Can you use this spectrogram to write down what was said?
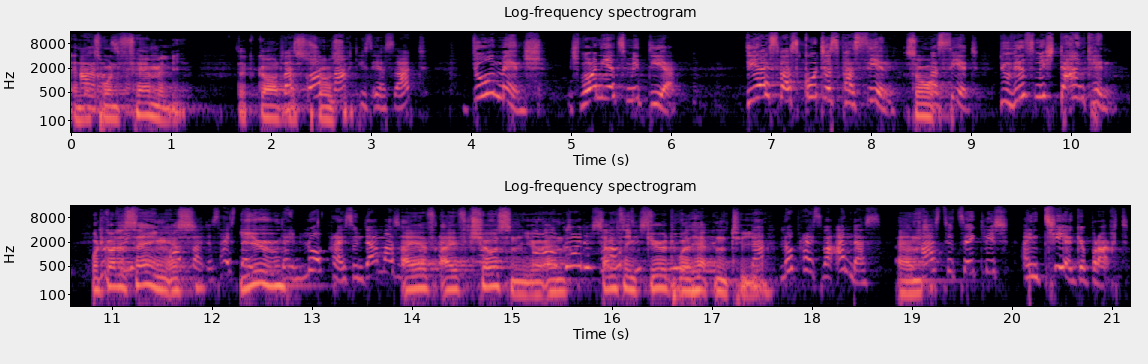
and that's one family Was has Gott chosen. macht, ist, er sagt, du Mensch, ich wohne jetzt mit dir. Dir ist was Gutes passieren, So- passiert. Du willst mich danken. What du God is saying is, das heißt, dein, you- dein I have nicht so, chosen you, oh and Gott, ich something good will happen to you. Na, Lobpreis war anders. And- du hast tatsächlich ein Tier gebracht.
